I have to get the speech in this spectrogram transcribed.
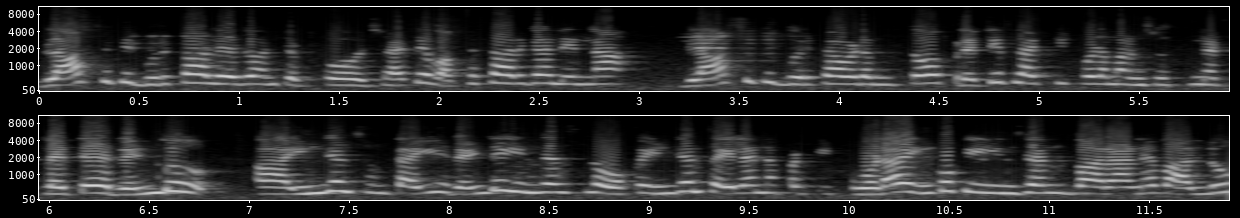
బ్లాస్ట్కి గురి కాలేదు అని చెప్పుకోవచ్చు. అయితే ఒక్కసారిగా నిన్న బ్లాస్ట్కి గురి కావడంతో ప్రతి ఫ్లైట్కి కూడా మనం చూస్తున్నట్లయితే రెండు ఇంజన్స్ ఉంటాయి. రెండు ఇంజన్స్లో ఒక ఇంజన్ ఫెయిల్ అయినప్పటికీ కూడా ఇంకొక ఇంజన్ ద్వారానే వాళ్ళు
